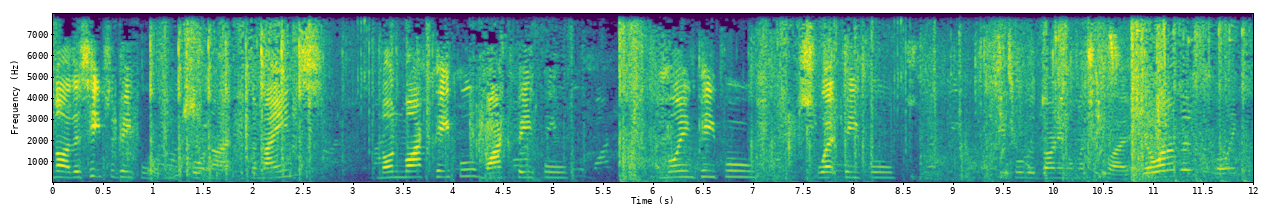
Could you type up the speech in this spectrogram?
No, there's heaps of people in Fortnite. But The mains, non-mic people, mic people, annoying people, sweat people, people that don't even want to play. You're one of those annoying people.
